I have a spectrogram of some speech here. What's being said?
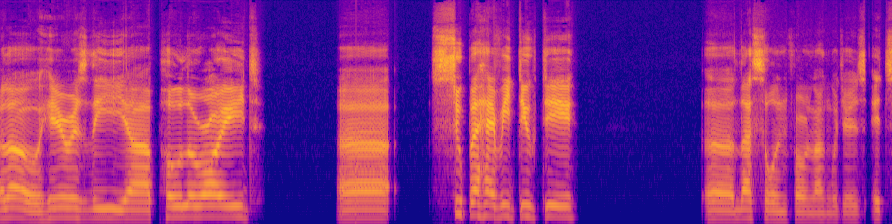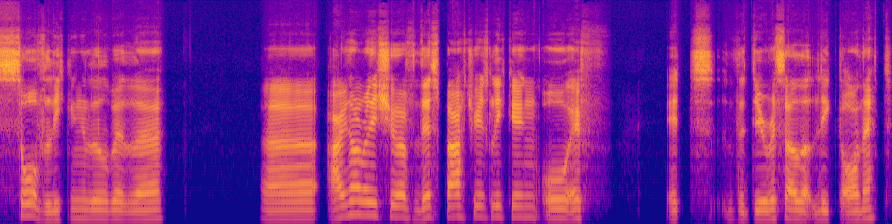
Hello, here is the uh, Polaroid uh, super heavy duty. Uh, that's all in foreign languages. It's sort of leaking a little bit there. Uh, I'm not really sure if this battery is leaking or if it's the Duracell that leaked on it.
